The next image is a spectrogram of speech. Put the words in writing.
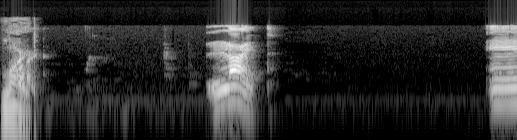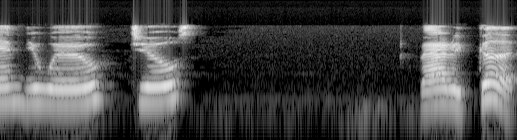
light, light. And you will choose. Very good.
